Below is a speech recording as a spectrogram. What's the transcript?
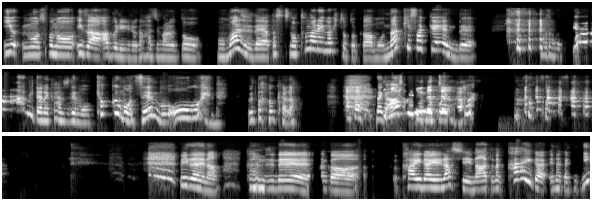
いよもうそのいざアブリルが始まると、もうマジで私の隣の人とかもう泣き叫んで、もうなんかギャーみたいな感じでもう曲も全部大声で 歌うから。なんかアブリ みたいな感じで、なんか海外らしいなって、なんか海外、えなんか日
